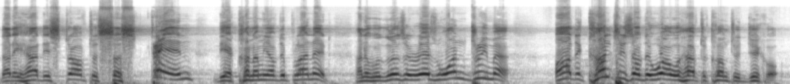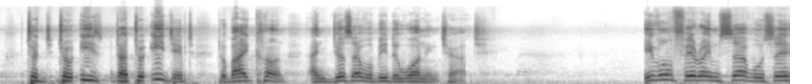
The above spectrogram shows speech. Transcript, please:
that he had the stuff to sustain the economy of the planet. And if we're going to raise one dreamer. All the countries of the world will have to come to Jacob, to, to, uh, to Egypt to buy corn. And Joseph will be the one in charge. Even Pharaoh himself will say,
